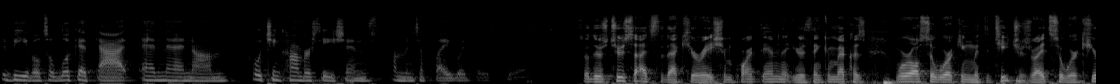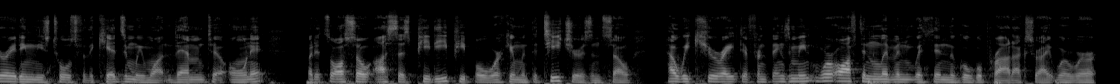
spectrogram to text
to be able to look at that, and then um, coaching conversations come into play with those tools. So there's two sides to that curation part, Dan, that you're thinking about, because we're also working with the teachers, right? So we're curating these tools for the kids, and we want them to own it. But it's also us as PD people working with the teachers, and so how we curate different things. I mean, we're often living within the Google products, right, where we're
